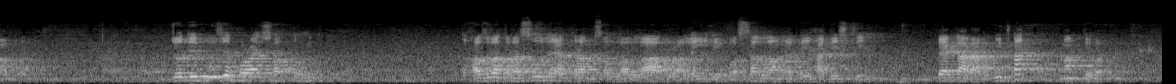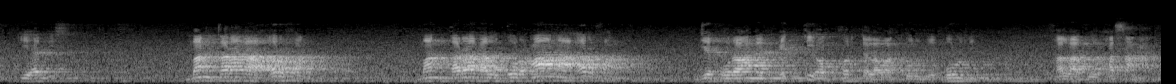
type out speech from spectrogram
লাভ করে। যদি বুঝে পড়ায় সত্য হইত। হজরত রাসুল আকরাম সাল্লাহ আলহি ওয়াসাল্লামের এই হাদিসটি বেকার আর মিথা মানতে হয় কি হাদিস? মান কারানা হরফান, মান কারা আল কোরআনা যে কোরআনের একটি অক্ষর তেলাওয়াত করবে, পড়বে আলাবু হাসানা।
